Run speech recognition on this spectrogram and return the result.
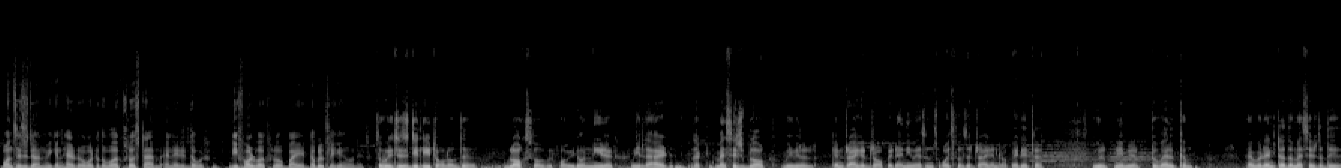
once it's done, we can head over to the workflows tab and edit the default workflow by double clicking on it. So we'll just delete all of the blocks before we don't need it. We'll add that message block. We will can drag and drop it anywhere since voiceflow is a drag and drop editor. We will name it to welcome and we'll enter the message that the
